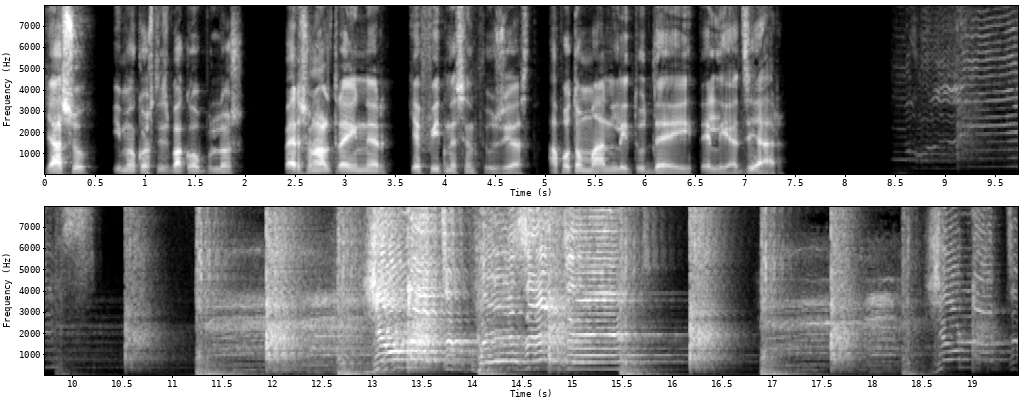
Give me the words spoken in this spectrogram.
Γεια σου, είμαι ο Κωστής Μπακόπουλος, personal trainer και fitness enthusiast από το manlytoday.gr. You're not the president. You're not the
